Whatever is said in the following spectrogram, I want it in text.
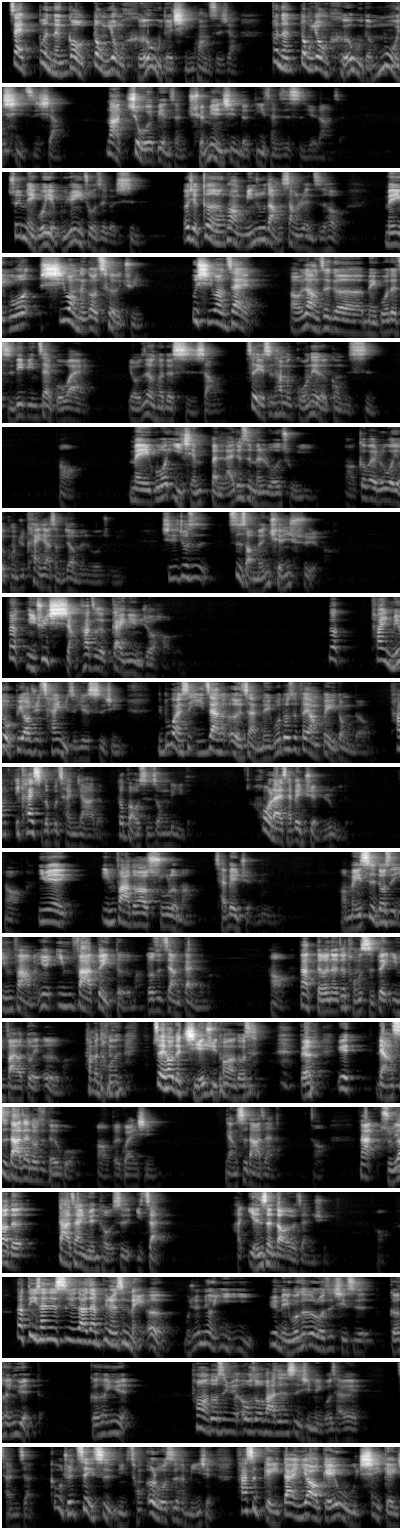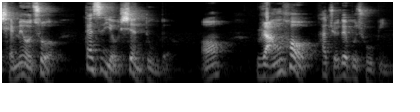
在不能够动用核武的情况之下。不能动用核武的默契之下，那就会变成全面性的第三次世界大战。所以美国也不愿意做这个事，而且更何况民主党上任之后，美国希望能够撤军，不希望再哦让这个美国的子弟兵在国外有任何的死伤，这也是他们国内的共识。哦，美国以前本来就是门罗主义哦，各位如果有空去看一下什么叫门罗主义，其实就是。至少门前雪嘛，那你去想他这个概念就好了。那他也没有必要去参与这些事情。你不管是一战和二战，美国都是非常被动的哦，他一开始都不参加的，都保持中立的，后来才被卷入的哦。因为英法都要输了嘛，才被卷入的。哦，每次都是英法嘛，因为英法对德嘛，都是这样干的嘛。哦，那德呢就同时对英法要对俄嘛，他们同最后的结局通常都是德，因为两次大战都是德国哦的关系，两次大战哦，那主要的大战源头是一战，还延伸到二战去。那第三次世界大战必然是美俄，我觉得没有意义，因为美国跟俄罗斯其实隔很远的，隔很远。通常都是因为欧洲发生事情，美国才会参战。可我觉得这一次，你从俄罗斯很明显，他是给弹药、给武器、给钱没有错，但是有限度的哦。然后他绝对不出兵。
